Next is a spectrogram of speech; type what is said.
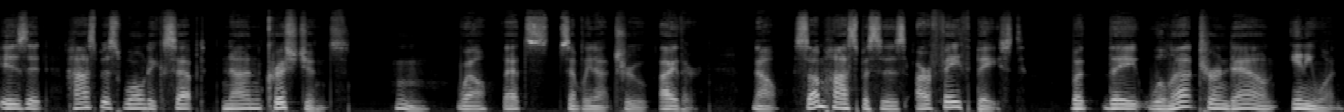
is that hospice won't accept non Christians. Hmm, well, that's simply not true either. Now, some hospices are faith based, but they will not turn down anyone.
